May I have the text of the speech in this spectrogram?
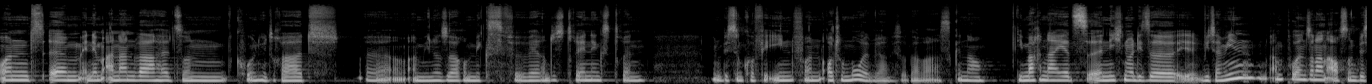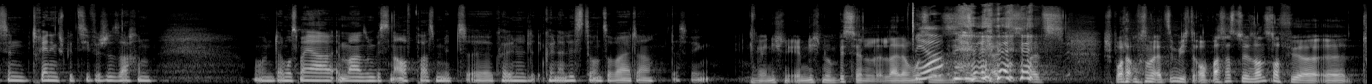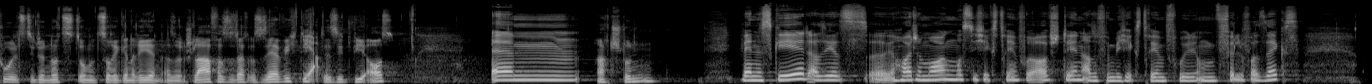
Und ähm, in dem anderen war halt so ein Kohlenhydrat, äh, für während des Trainings drin. Ein bisschen Koffein von Orthomol, glaube ich sogar war es, genau. Die machen da jetzt äh, nicht nur diese äh, Vitaminampullen, sondern auch so ein bisschen trainingsspezifische Sachen. Und da muss man ja immer so ein bisschen aufpassen mit äh, Kölner, Kölner Liste und so weiter. Deswegen. Ja, nicht, nicht nur ein bisschen, leider muss Ja. als, als Sportler muss man ja ziemlich drauf. Was hast du denn sonst noch für äh, Tools, die du nutzt, um zu regenerieren? Also Schlaf, hast du gesagt, ist sehr wichtig. Ja. Der sieht wie aus? Ähm, Acht Stunden? wenn es geht, also jetzt äh, heute Morgen musste ich extrem früh aufstehen, also für mich extrem früh, um Viertel vor sechs.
